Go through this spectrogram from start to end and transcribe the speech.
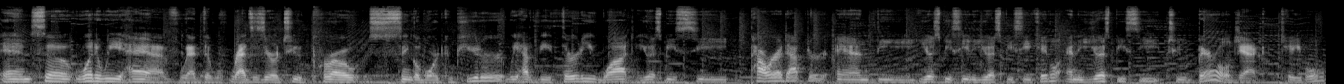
and so what do we have? We have the Radxa 02 Pro single board computer. We have the 30 watt USB C power adapter and the USB C to USB C cable and the USB C to barrel jack cable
